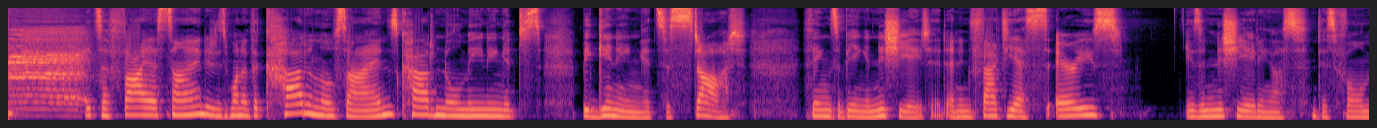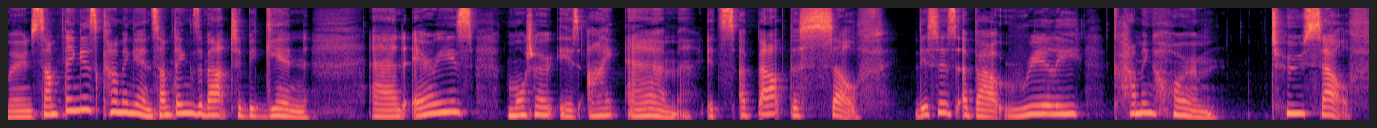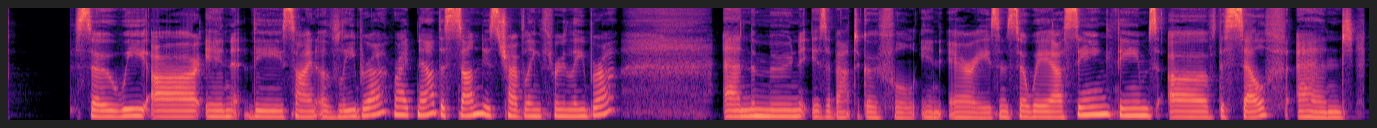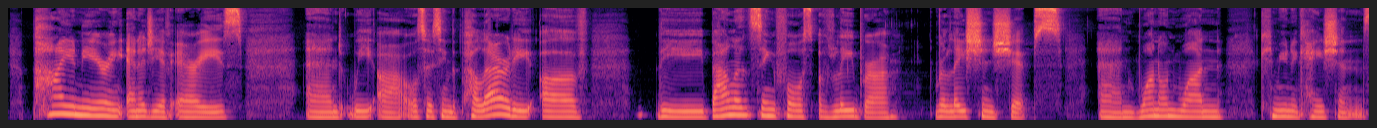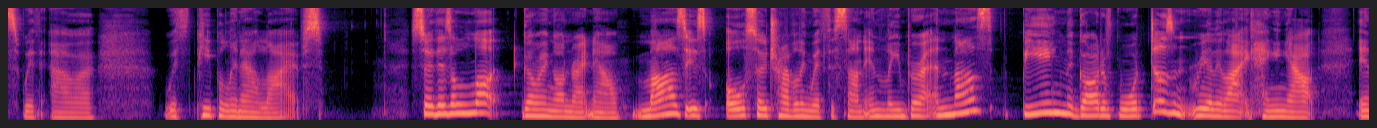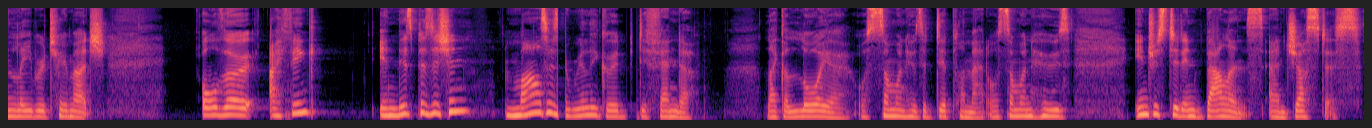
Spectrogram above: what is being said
It's a fire sign. It is one of the cardinal signs. Cardinal meaning it's beginning, it's a start. Things are being initiated. And in fact, yes, Aries is initiating us this full moon. Something is coming in, something's about to begin. And Aries' motto is I am. It's about the self. This is about really coming home to self. So we are in the sign of Libra right now. The sun is traveling through Libra and the moon is about to go full in Aries. And so we are seeing themes of the self and pioneering energy of Aries. And we are also seeing the polarity of the balancing force of Libra, relationships, and one-on-one communications with our with people in our lives. So there's a lot going on right now. Mars is also traveling with the sun in Libra and Mars being the god of war doesn't really like hanging out in Libra too much. Although I think in this position Mars is a really good defender like a lawyer or someone who's a diplomat or someone who's interested in balance and justice.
